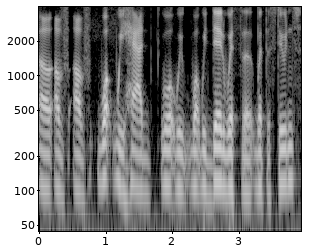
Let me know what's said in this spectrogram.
of, of of what we had, what we what we did with the with the students.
